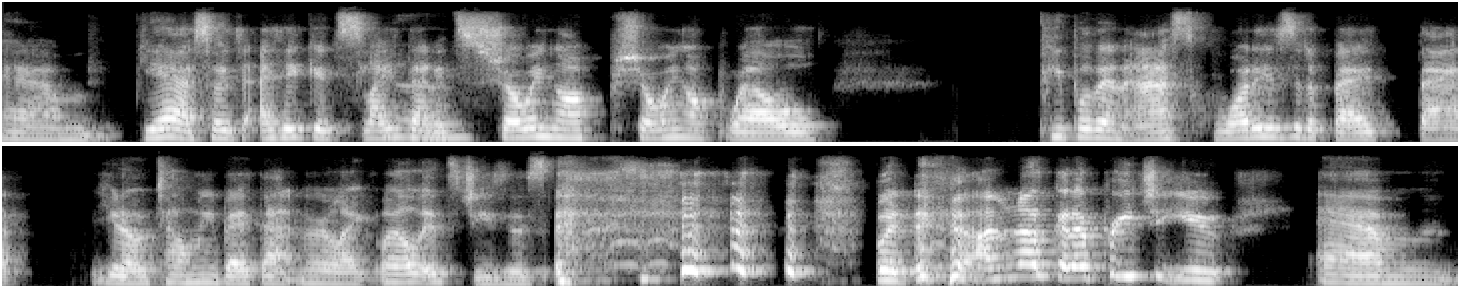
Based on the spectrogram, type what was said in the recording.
um yeah so it's, i think it's like that. It's showing up showing up well. People then ask what is it about that? You know tell me about that. And they're like well it's jesus. But i'm not going to preach at you. Um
